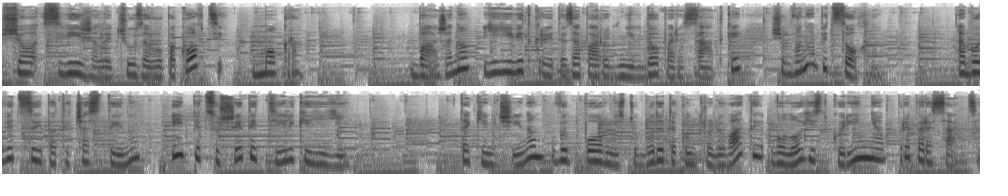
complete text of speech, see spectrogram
що свіжа лечуза в упаковці мокра. Бажано її відкрити за пару днів до пересадки, щоб вона підсохла, або відсипати частину і підсушити тільки її. Таким чином, ви повністю будете контролювати вологість коріння при пересадці.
